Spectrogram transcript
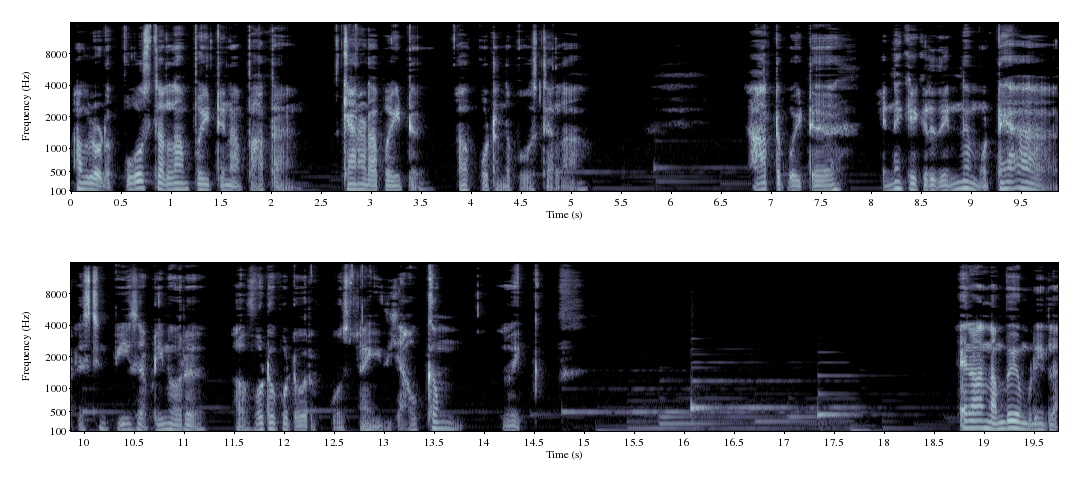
அவளோட போஸ்டெல்லாம் போயிட்டு நான் பார்த்தேன். கனடா போயிட்டு அவள் போட்டிருந்த போஸ்டெல்லாம் ஆர்ட்டை போயிட்டு என்ன கேட்குறது என்ன மொட்டையாக ரெஸ்ட் இன் பீஸ் அப்படின்னு ஒரு ஃபோட்டோ போட்டு ஒரு போஸ்ட் இது. அவுக்கம் லைக் என்னால் நம்பவே முடியல.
